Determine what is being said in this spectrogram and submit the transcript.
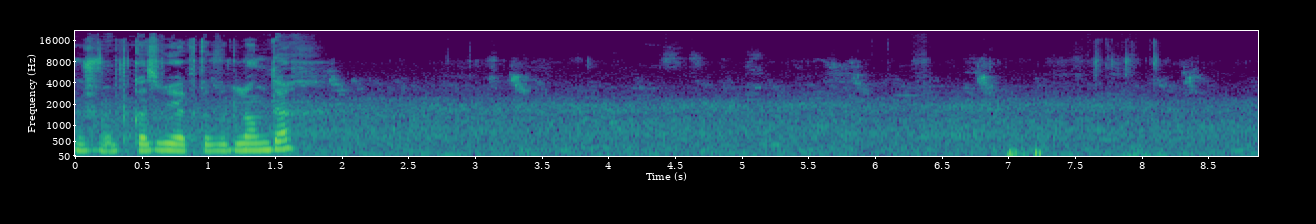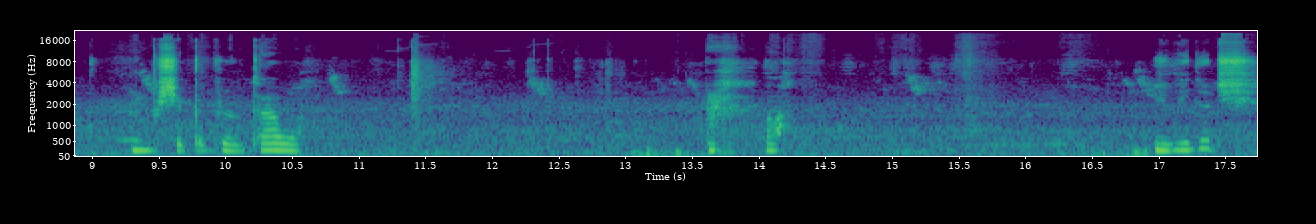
Już wam pokazuję jak to wygląda. Się poplątało. O. Nie widać.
